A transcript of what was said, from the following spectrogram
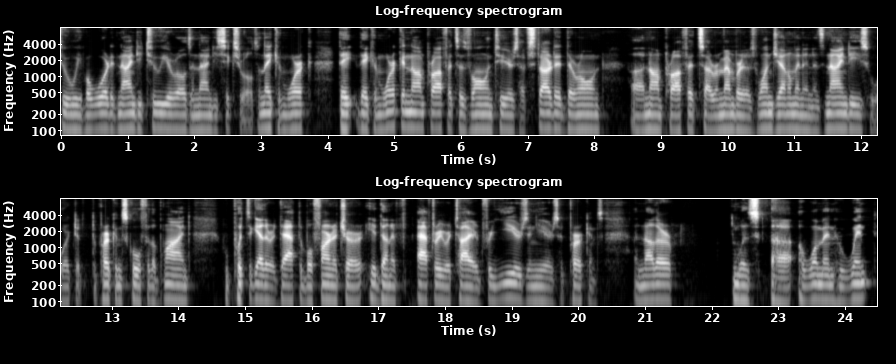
to we've awarded 92 year olds and 96 year olds, and they can work. They they can work in nonprofits as volunteers. Have started their own uh, nonprofits. I remember there's one gentleman in his 90s who worked at the Perkins School for the Blind, who put together adaptable furniture. He had done it after he retired for years and years at Perkins. Another was uh, a woman who went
